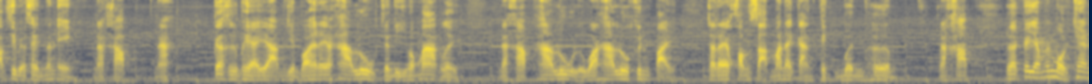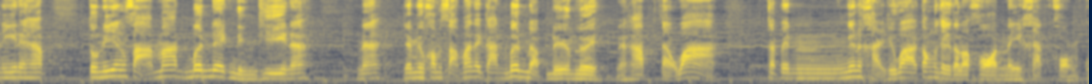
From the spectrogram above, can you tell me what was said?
30%นั่นเองนะครับนะก็คือพยายามเก็บไว้ให้ได้ 5 ลูกจะดีมากๆเลยนะครับ5ลูกหรือว่า 5 ลูกขึ้นไป จะได้ความสามารถในการติดเบิ้ลเพิ่ม นะครับ แล้วก็ยังไม่หมดแค่นี้นะครับ ตรงนี้ยังสามารถเบิ้ลได้อีกหนึ่งทีนะนะยังมีความสามารถในการเบิ้ลแบบเดิมเลยนะครับ แต่ว่าจะเป็นเงื่อนไขที่ว่าต้องเจอตัวละครในแคตของโก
